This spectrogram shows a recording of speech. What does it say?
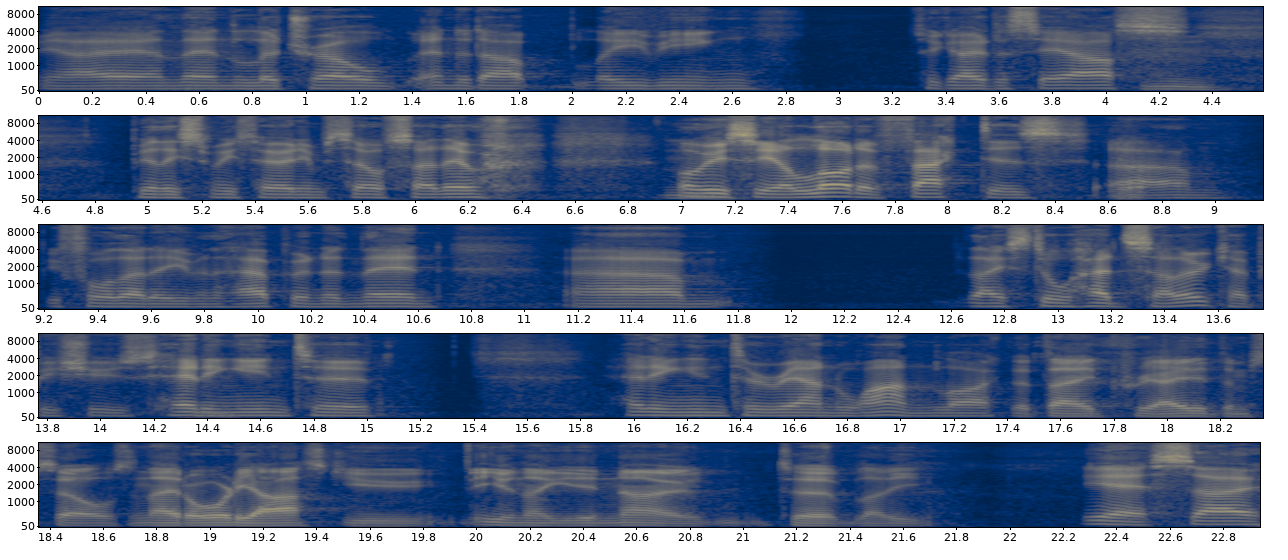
yeah and then Latrell ended up leaving to go to South. Mm. Billy Smith hurt himself, so there were Mm. obviously a lot of factors Yep. um, before that even happened, and then um, they still had salary cap issues heading Mm. into heading into round one. Like, That they'd created themselves and they'd already asked you, even though you didn't know, to bloody. yeah, so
